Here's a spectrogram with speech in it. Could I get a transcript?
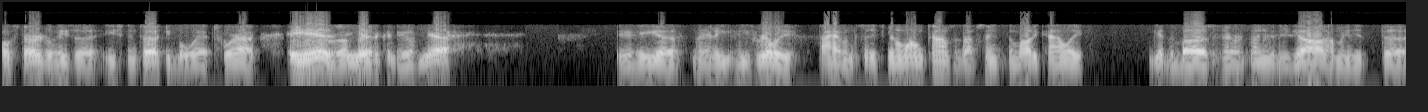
Old Sturgill, he's a East Kentucky boy. That's where I He is. He is at. a con- Yeah. yeah. Yeah, he uh man, he he's really I haven't seen, it's been a long time since I've seen somebody kindly get the buzz and everything that he got. I mean it uh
